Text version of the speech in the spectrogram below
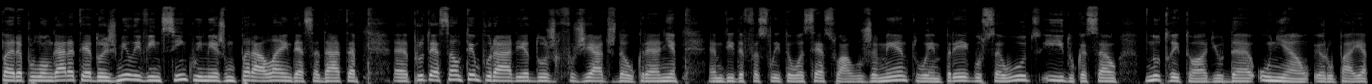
para prolongar até 2025 e mesmo para além dessa data a proteção temporária dos refugiados da Ucrânia. A medida facilita o acesso a alojamento, emprego, saúde e educação no território da União Europeia.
